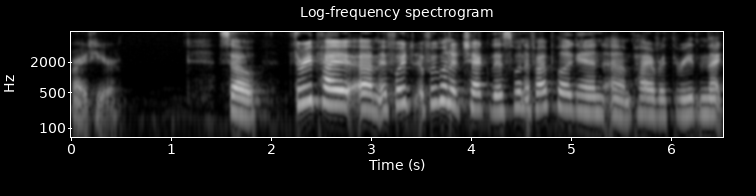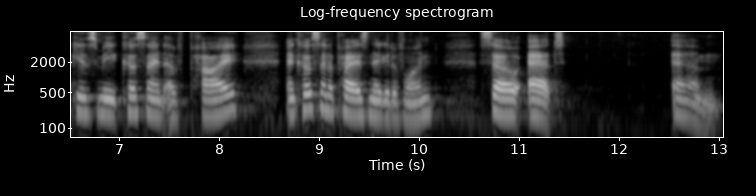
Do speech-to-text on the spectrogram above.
right here. So 3 pi, um, if we, if we want to check this one, if I plug in um, pi over 3, then that gives me cosine of pi, and cosine of pi is negative 1. So at, um,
